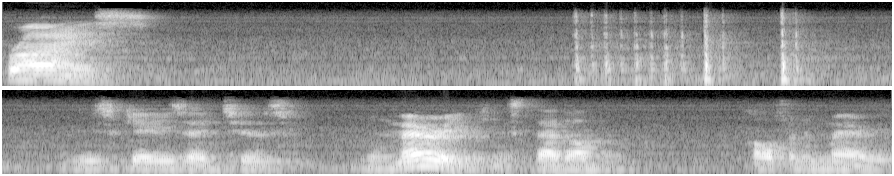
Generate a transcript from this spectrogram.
Price. In this case I choose numeric instead of alphanumeric.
